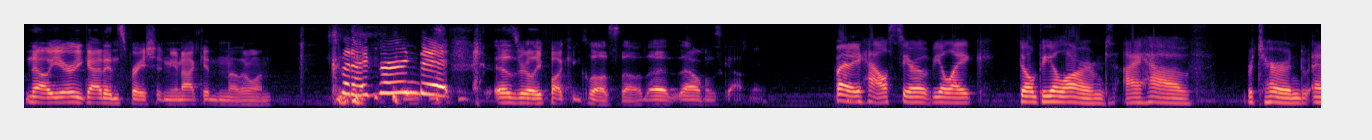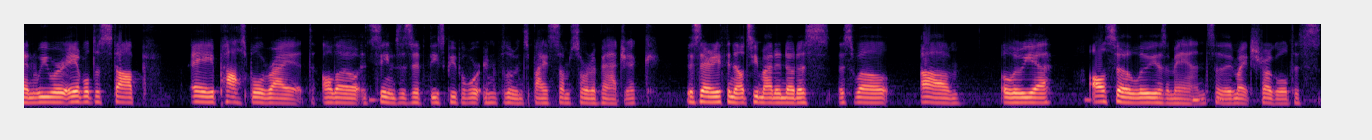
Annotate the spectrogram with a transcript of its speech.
No, you already got inspiration. You're not getting another one. but I burned it. It was really fucking close, though. That that almost got me. But anyhow, Sierra would be like, Don't be alarmed. I have returned and we were able to stop a possible riot, although it seems as if these people were influenced by some sort of magic. Is there anything else you might have noticed as well? Um, Aluya. Also, Aluya's a man, so they might struggle to s-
